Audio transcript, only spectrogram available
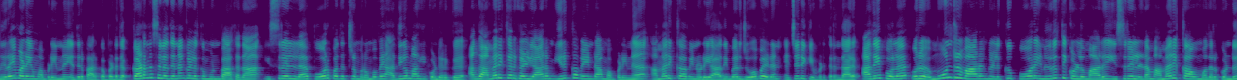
நிறைவடையும் அப்படின்னு எதிர்பார்க்கப்படுது. கடந்த சில தினங்களுக்கு முன்பாக தான் இஸ்ரேல்ல போர் பதற்றம் ரொம்பவே அதிகமாகி கொண்டிருக்கு. அங்க அமெரிக்கர்கள் யாரும் இருக்க வேண்டாம் அப்படின்னு அமெரிக்காவினுடைய அதிபர் ஜோ பைடன் எச்சரிக்கை விடுத்திருந்தார். அதே போல ஒரு மூன்று வாரங்களுக்கு போரை நிறுத்திக் கொள்ளுமாறு இஸ்ரேலிடம் அமெரிக்காவும் முதற்கொண்டு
